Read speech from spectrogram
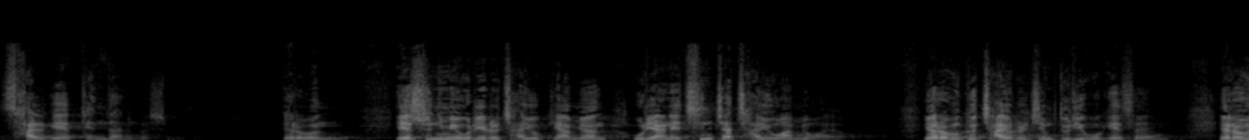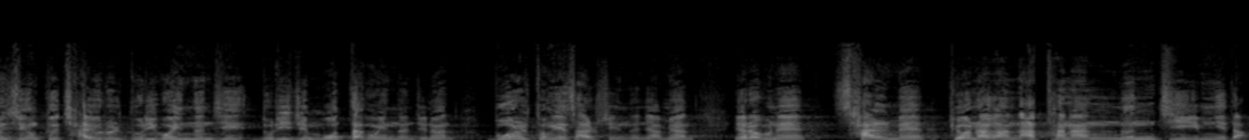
살게 된다는 것입니다. 여러분, 예수님이 우리를 자유케 하면 우리 안에 진짜 자유함이 와요. 여러분, 그 자유를 지금 누리고 계세요? 여러분, 지금 그 자유를 누리고 있는지, 누리지 못하고 있는지는 뭘 통해서 알 수 있느냐면 여러분의 삶의 변화가 나타나는지입니다.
